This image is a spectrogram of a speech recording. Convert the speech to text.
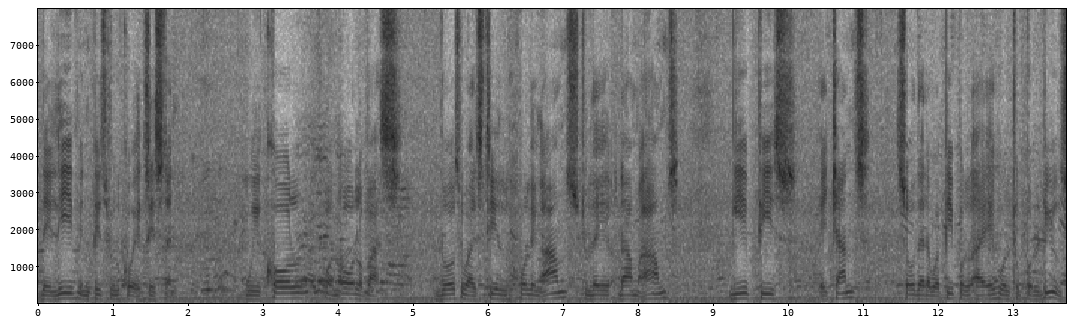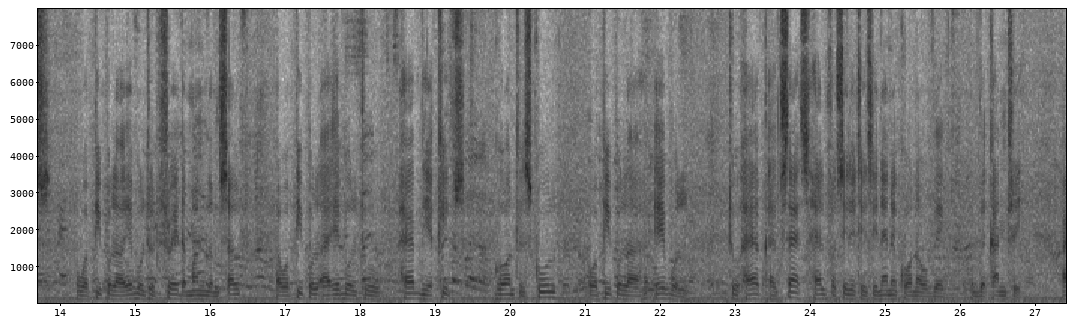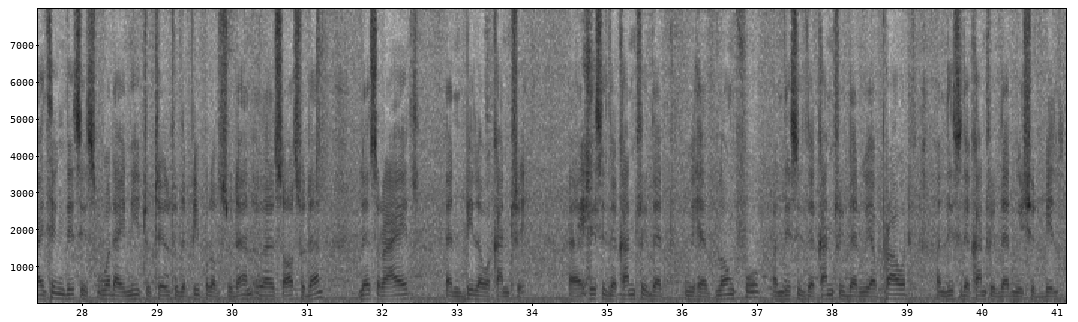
They live in peaceful coexistence. We call on all of us, those who are still holding arms, to lay down arms, give peace a chance so that our people are able to produce, our people are able to trade among themselves, our people are able to have their kids go on to school, our people are able to have access health facilities in any corner of the, of the country. I think this is what I need to tell to the people of Sudan, uh, South Sudan. Let's rise and build our country. Uh, this is the country that we have longed for, and this is the country that we are proud, and this is the country that we should build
